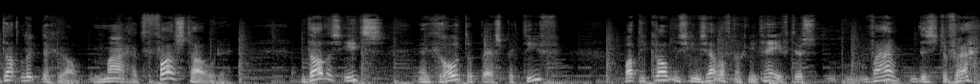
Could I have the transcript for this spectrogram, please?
dat lukt nog wel. Maar het vasthouden, dat is iets, een groter perspectief. Wat die klant misschien zelf nog niet heeft. Dus waar, dus de vraag,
